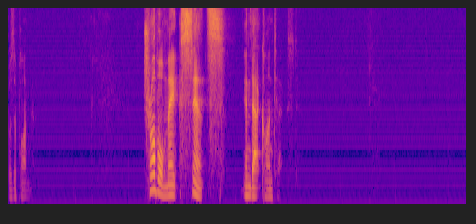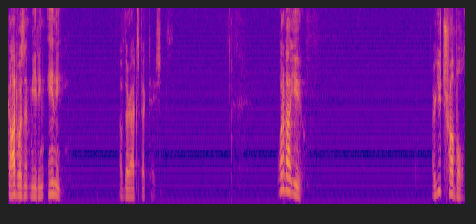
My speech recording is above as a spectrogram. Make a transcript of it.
was upon them. Trouble makes sense in that context. God wasn't meeting any of their expectations. what about you? Are you troubled?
